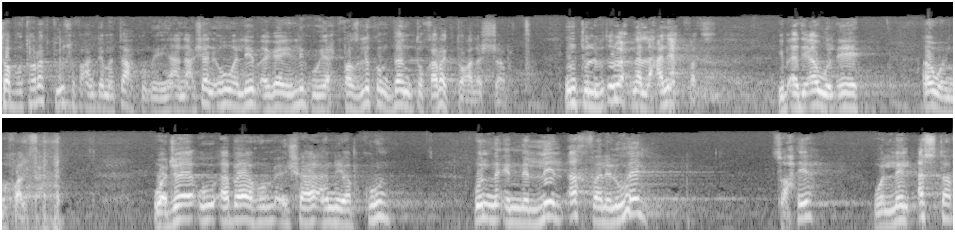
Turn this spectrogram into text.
طب وتركت يوسف عند متاعكم إيه؟ يعني عشان هو اللي يبقى جاي لكم ويحفظ لكم ده أنتوا خرجتوا على الشرط. أنتوا اللي بتقولوا إحنا اللي هنحفظ. يبقى دي أول إيه؟ أول مخالفة. وجاءوا أباهم عشاء يبكون. قلنا إن الليل أخفى للويل صحيح؟ والليل أستر.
